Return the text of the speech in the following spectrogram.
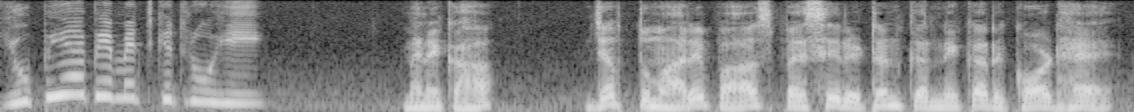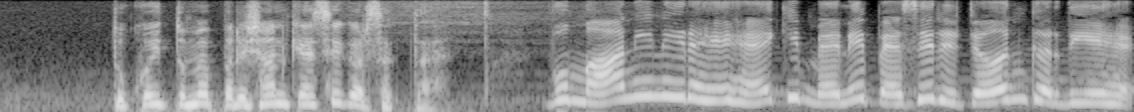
यूपीआई पेमेंट के थ्रू ही। मैंने कहा जब तुम्हारे पास पैसे रिटर्न करने का रिकॉर्ड है तो कोई तुम्हें परेशान कैसे कर सकता है? वो मान ही नहीं रहे हैं कि मैंने पैसे रिटर्न कर दिए हैं।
